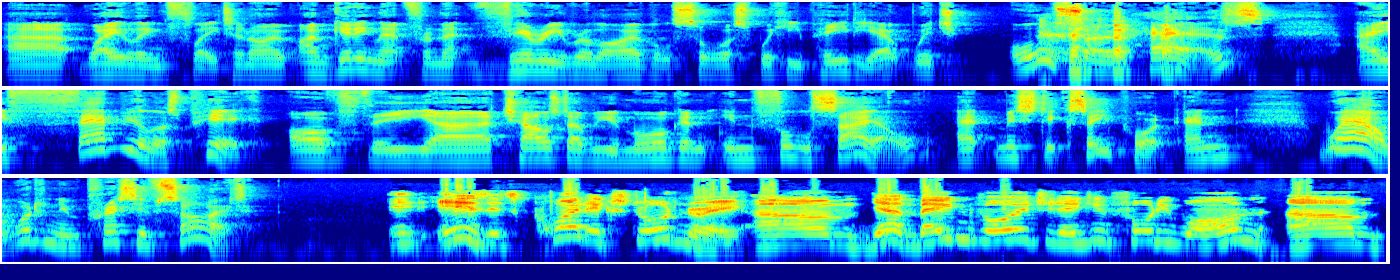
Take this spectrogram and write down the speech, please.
uh, whaling fleet. And I, I'm getting that from that very reliable source, Wikipedia, which also has a fabulous pic of the uh, Charles W. Morgan in full sail at Mystic Seaport. And wow, what an impressive sight! It is. It's quite extraordinary. Um, yeah, maiden voyage in 1841. Um,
